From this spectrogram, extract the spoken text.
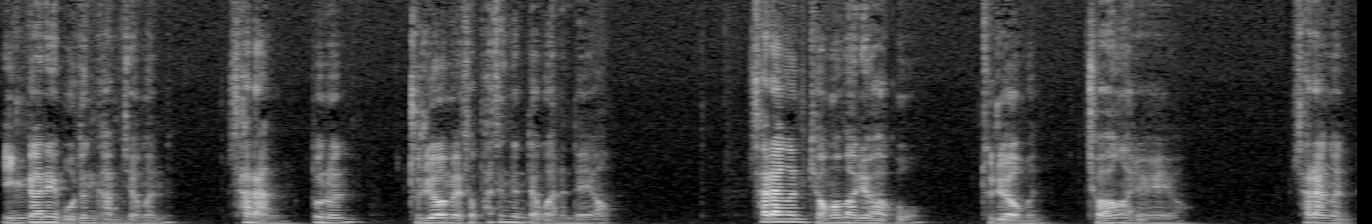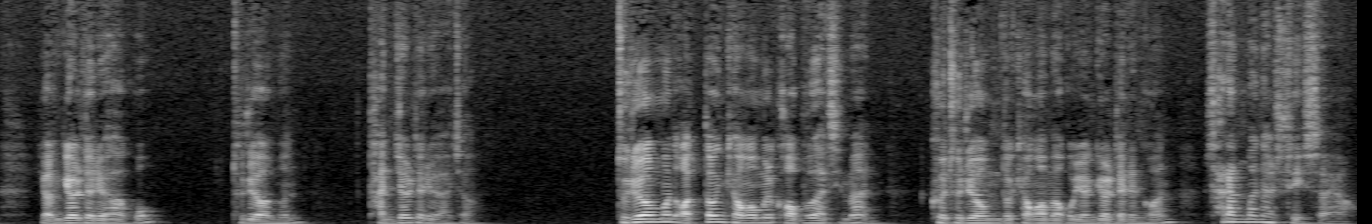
인간의 모든 감정은 사랑 또는 두려움에서 파생된다고 하는데요. 사랑은 경험하려 하고 두려움은 저항하려 해요. 사랑은 연결되려 하고 두려움은 단절되려 하죠. 두려움은 어떤 경험을 거부하지만 그 두려움도 경험하고 연결되는 건 사랑만 할 수 있어요.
